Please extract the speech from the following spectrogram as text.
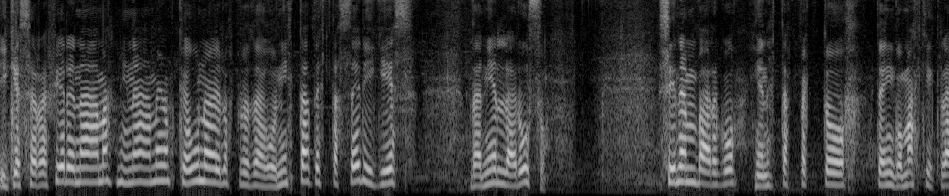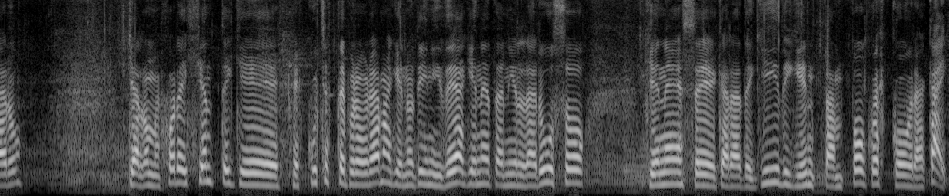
y que se refiere nada más ni nada menos que a uno de los protagonistas de esta serie que es Daniel Laruso. Sin embargo, y en este aspecto tengo más que claro, que a lo mejor hay gente que escucha este programa que no tiene idea quién es Daniel Laruso, quién es eh, Karate Kid y quién tampoco es Cobra Kai.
